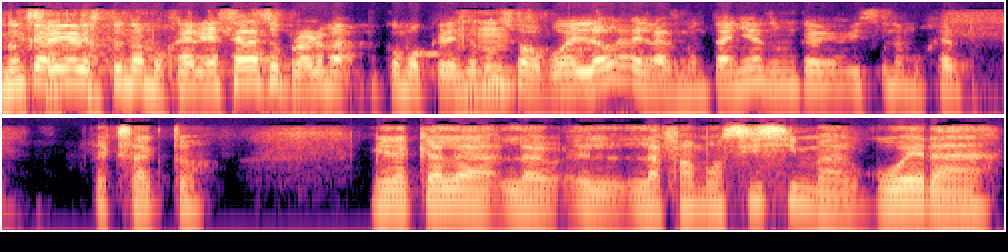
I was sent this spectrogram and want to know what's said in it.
Nunca había visto una mujer. Ese era su problema. Como creció con su abuelo en las montañas, nunca había visto una mujer. Exacto. Mira acá la, la, el- la famosísima güera.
